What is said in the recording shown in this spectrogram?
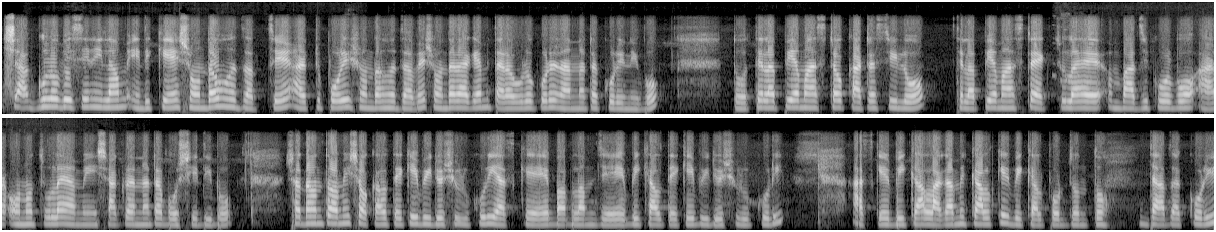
শাকগুলো বেছে নিলাম, এদিকে সন্ধ্যাও হয়ে যাচ্ছে, আর একটু পরেই সন্ধ্যা হয়ে যাবে। সন্ধ্যার আগে আমি তাড়াহুড়ো করে রান্নাটা করে নিব। তো তেলাপিয়া মাছটাও কাটা ছিল। তেলাপিয়া মাছটা এক চুলায় ভাজি করব আর অন্য চুলায় আমি শাক রান্নাটা বসিয়ে দিব। সাধারণত আমি সকাল থেকে ভিডিও শুরু করি। আজকে ভাবলাম যে বিকাল থেকে ভিডিও শুরু করি। আজকের বিকাল আগামী কালকের বিকাল পর্যন্ত যা যা করি।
